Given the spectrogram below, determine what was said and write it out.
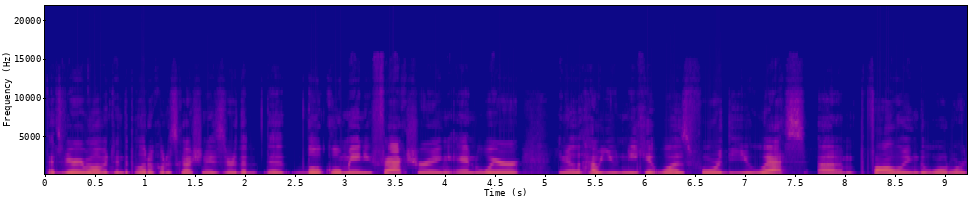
that's very relevant in the political discussion is there the the local manufacturing and where you know how unique it was for the U.S. Um, following the World War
